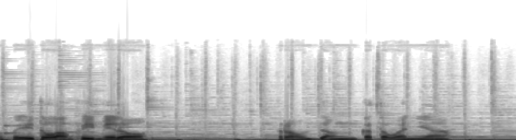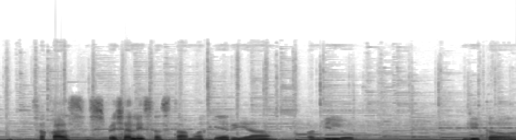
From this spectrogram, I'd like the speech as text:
Okay, ito ang female, oh. Round ang katawan niya. Saka, especially sa stomach area, pabilog. Dito,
